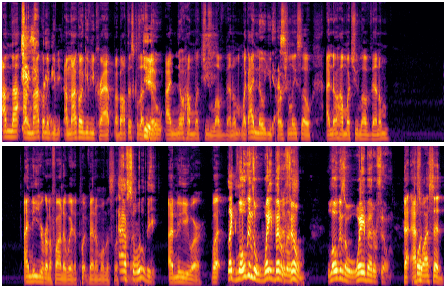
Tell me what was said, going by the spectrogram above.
am not. I'm not going to give you. I'm not going to give you crap about this because I yeah. know. I know how much you love Venom. Like I know you yes. personally, so I know how much you love Venom. I knew you were going to find a way to put Venom on this list. Absolutely, somewhere. I knew you were. But like Logan's a way better film. Logan's a way better film. That, that's but, why I said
